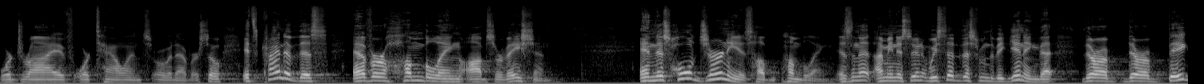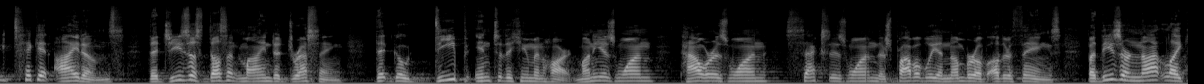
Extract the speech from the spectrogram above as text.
or drive or talent or whatever. So it's kind of this ever humbling observation. And this whole journey is hum- humbling, isn't it? I mean, as soon we said this from the beginning that there are, there are big ticket items that Jesus doesn't mind addressing that go deep into the human heart. Money is one, power is one, sex is one. There's probably a number of other things. But these are not like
